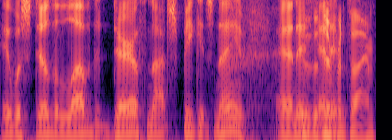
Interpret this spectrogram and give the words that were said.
it was still the love that dareth not speak its name. And It was a and different time.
